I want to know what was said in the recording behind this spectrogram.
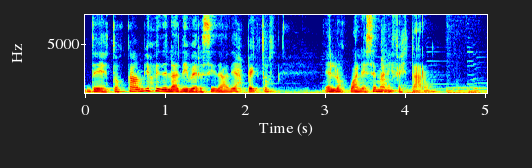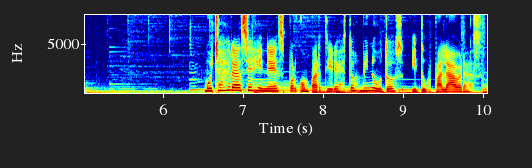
de estos cambios y de la diversidad de aspectos en los cuales se manifestaron. Muchas gracias Inés por compartir estos minutos y tus palabras.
